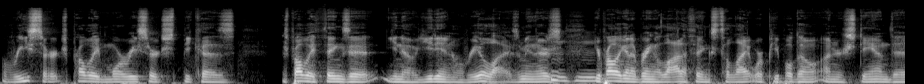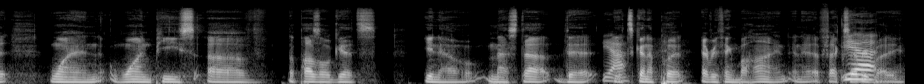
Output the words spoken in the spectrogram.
research, probably more research because there's probably things that you know you didn't realize. I mean, there's mm-hmm. you're probably going to bring a lot of things to light where people don't understand that when one piece of the puzzle gets you know messed up, that yeah. it's going to put everything behind and it affects yeah. everybody.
